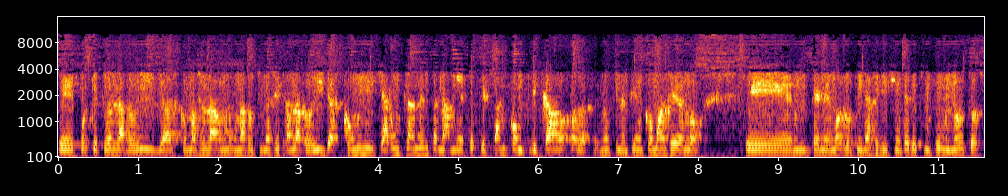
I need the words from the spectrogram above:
eh, por qué en las rodillas, cómo hacer una, una rutina si en las rodillas, cómo iniciar un plan de entrenamiento que es tan complicado para las personas que no entienden cómo hacerlo. Eh, tenemos rutinas eficientes de 15 minutos,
